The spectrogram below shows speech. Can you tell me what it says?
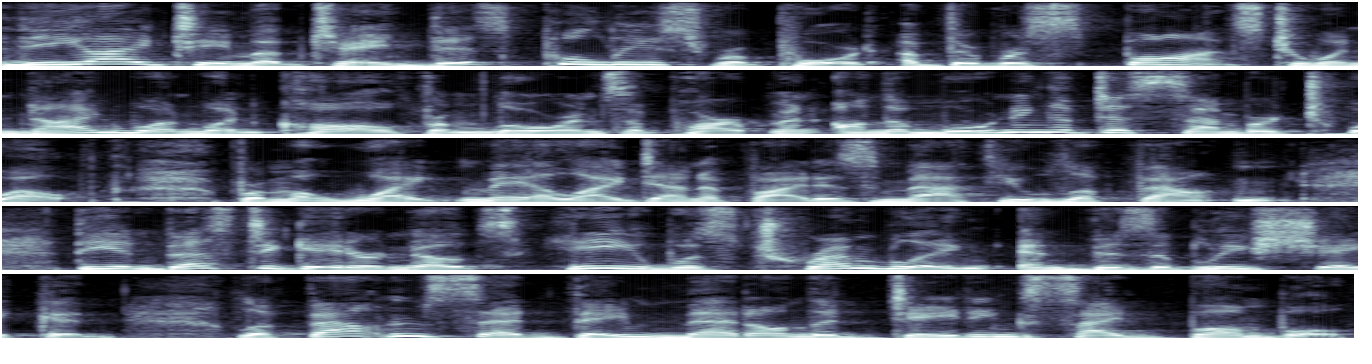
The I team obtained this police report of the response to a 911 call from Lauren's apartment on the morning of December 12th from a white male identified as Matthew LaFountain. The investigator notes he was trembling and visibly shaken. LaFountain said they met on the dating site Bumble,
